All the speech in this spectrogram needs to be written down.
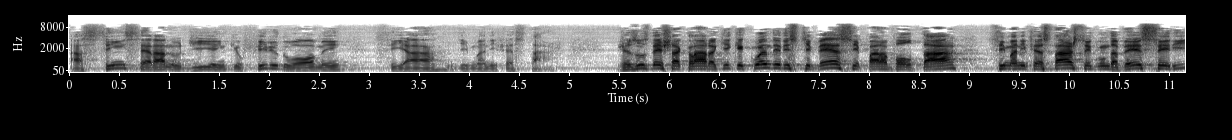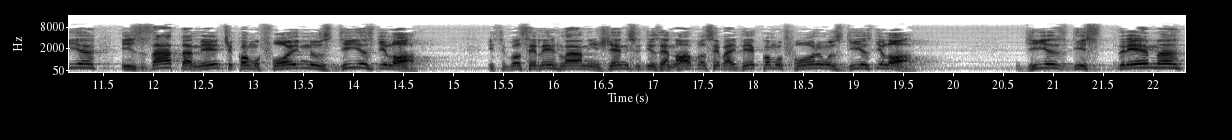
Assim será no dia em que o Filho do Homem se há de manifestar. Jesus deixa claro aqui que quando ele estivesse para voltar, se manifestar segunda vez seria exatamente como foi nos dias de Ló. E se você ler lá em Gênesis 19, você vai ver como foram os dias de Ló. Dias de extrema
